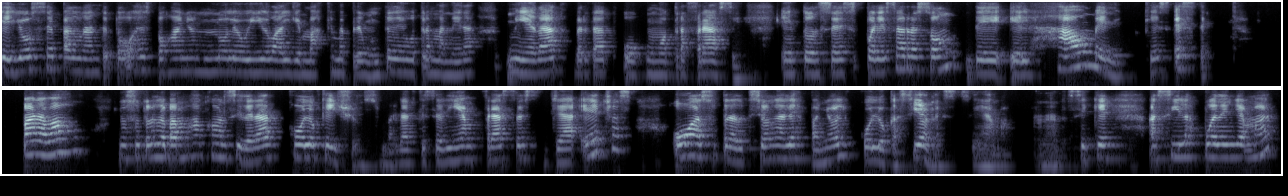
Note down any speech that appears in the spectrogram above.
Que yo sepa durante todos estos años no le he oído a alguien más que me pregunte de otra manera mi edad, ¿verdad? O con otra frase. Entonces, por esa razón de el how many, que es este, para abajo, nosotros lo vamos a considerar collocations, ¿verdad? Que serían frases ya hechas o a su traducción al español, colocaciones, se llama. Así que así las pueden llamar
